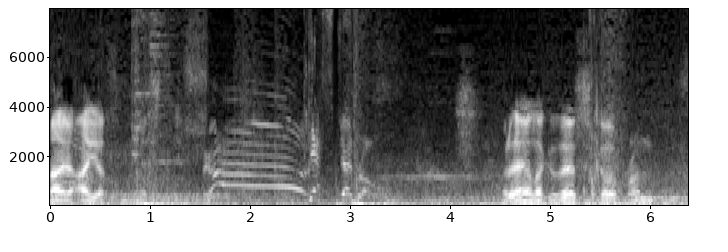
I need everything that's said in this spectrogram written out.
I, I just missed it. Yes, General. But hey, like this, go front is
